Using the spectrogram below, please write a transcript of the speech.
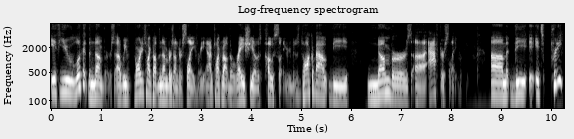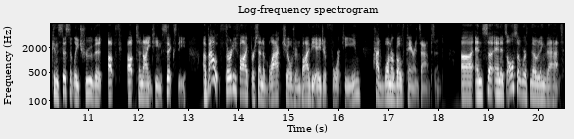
if you look at the numbers, uh, we've already talked about the numbers under slavery, and I've talked about the ratios post slavery, but to talk about the numbers uh, after slavery, um, the it's pretty consistently true that up up to 1960, about 35% of black children by the age of 14 had one or both parents absent. Uh, and so, and it's also worth noting that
